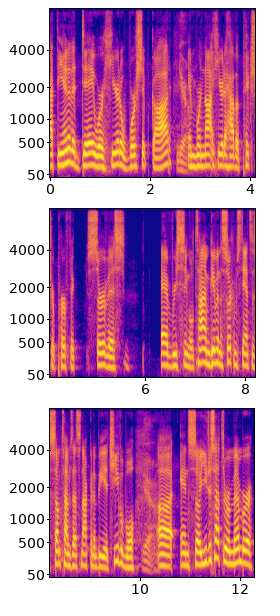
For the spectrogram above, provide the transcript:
At the end of the day, we're here to worship God, Yeah. and we're not here to have a picture perfect service every single time. Given the circumstances, sometimes that's not going to be achievable. Yeah. Uh, and so you just have to remember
